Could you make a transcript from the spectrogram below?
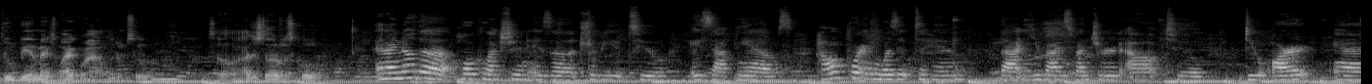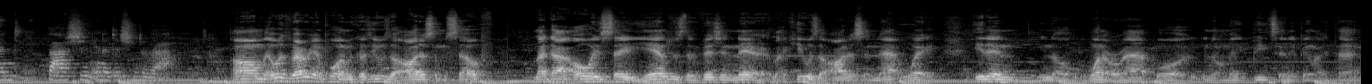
do BMX bike ride with them too. So I just thought it was cool. And I know the whole collection is a tribute to ASAP Yams. How important was it to him that you guys ventured out to do art and fashion in addition to rap? Um, it was very important because he was an artist himself. Like I always say, Yams was the visionaire. Like he was an artist in that way. He didn't, you know, want to rap or you know make beats or anything like that.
